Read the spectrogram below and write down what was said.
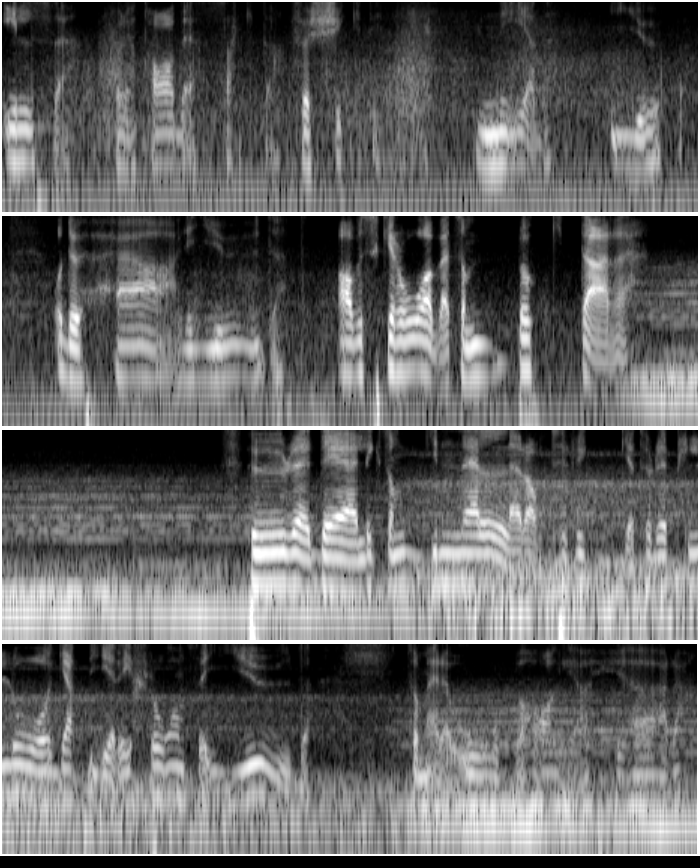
Ilse börjar ta det sakta, försiktigt ned i djupet. Och du hör ljudet av skrovet som buktar. Hur det liksom gnäller av trycket, hur det plågat ger ifrån sig ljud som är det obehagliga att höra.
